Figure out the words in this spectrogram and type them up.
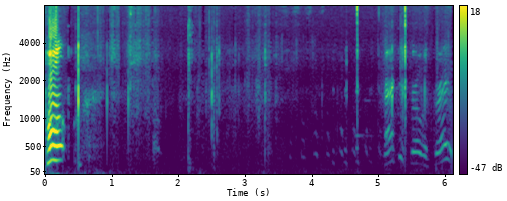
Pull. Practice throw was great.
